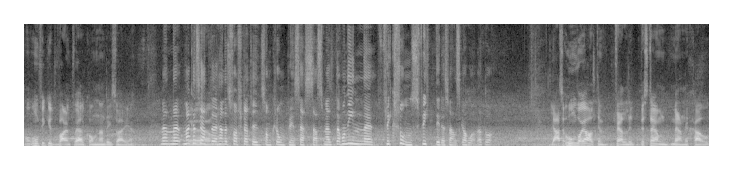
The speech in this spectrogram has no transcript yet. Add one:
hon fick ju ett varmt välkomnande i Sverige. Men eh, man kan säga att eh, hennes första tid som kronprinsessa smälte hon in eh, friktionsfritt i det svenska hovet då? Ja, alltså, hon var ju alltid en väldigt bestämd människa och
